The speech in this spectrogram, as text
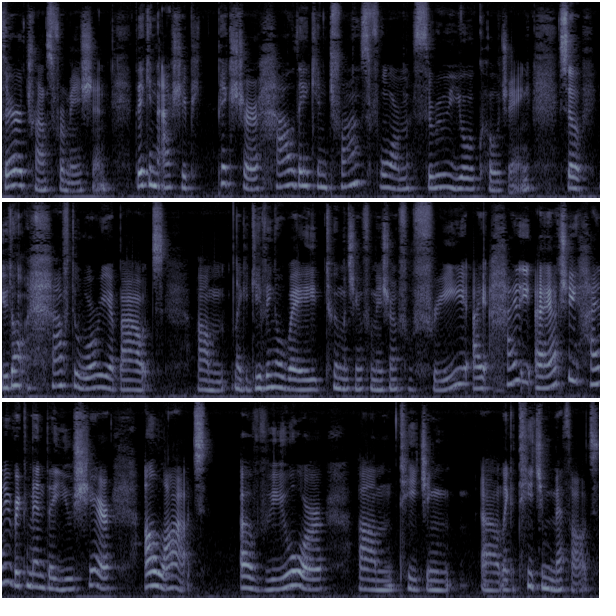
their transformation. They can actually p- picture how they can transform through your coaching. So you don't have to worry about um, like giving away too much information for free. I highly, I actually highly recommend that you share a lot of your um, teaching, uh, like teaching methods.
